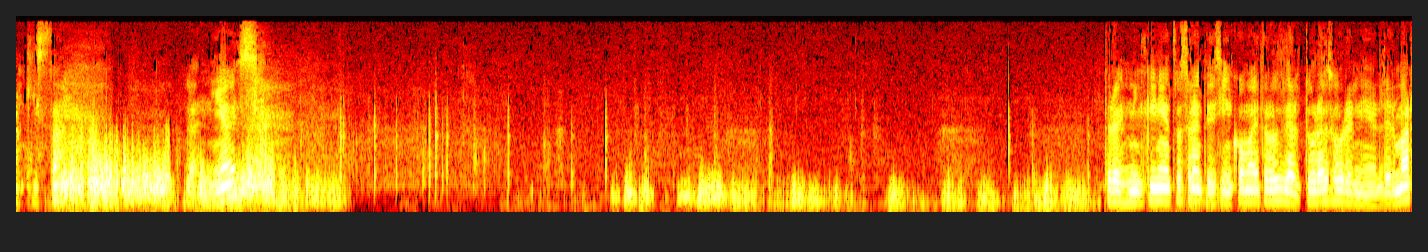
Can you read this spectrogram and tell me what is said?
aquí está las nieves tres mil quinientos treinta y cinco metros de altura sobre el nivel del mar.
